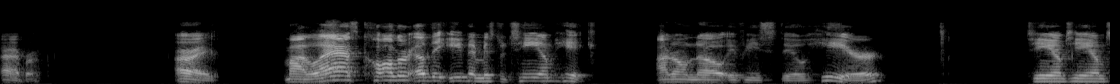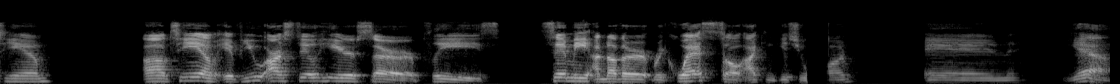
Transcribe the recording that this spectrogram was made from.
All right, bro. All right. My last caller of the evening, Mr. Tim Hick. I don't know if he's still here. TM, TM, TM. Um, TM, if you are still here, sir, please send me another request so I can get you on. And yeah,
